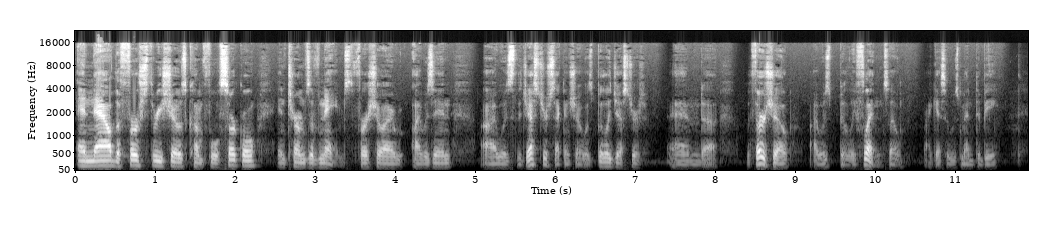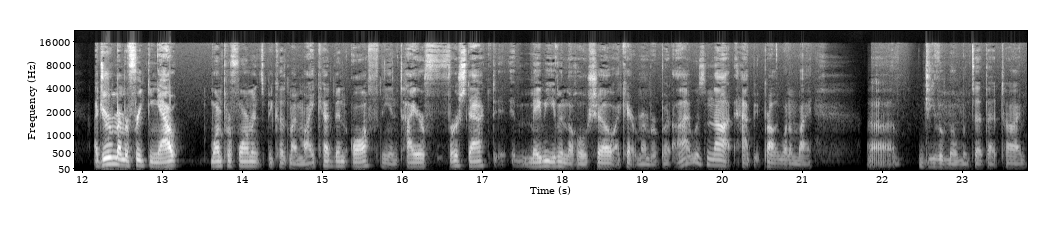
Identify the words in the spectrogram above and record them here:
and now the first three shows come full circle in terms of names. First show I, I was in, I was the Jester. Second show was Billy Jester, and uh, the third show I was Billy Flynn. So I guess it was meant to be. I do remember freaking out one performance because my mic had been off the entire first act, maybe even the whole show. I can't remember, but I was not happy. Probably one of my uh, diva moments at that time.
